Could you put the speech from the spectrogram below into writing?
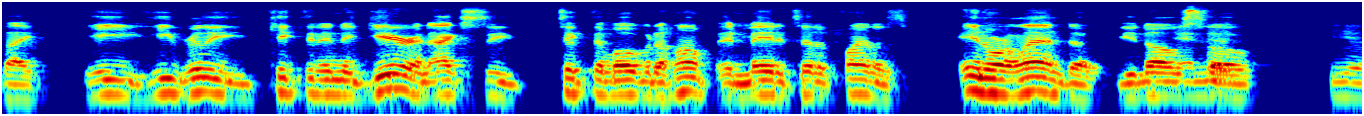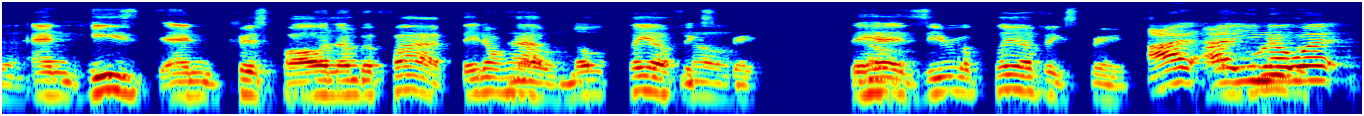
like he he really kicked it into gear and actually took them over the hump and made it to the finals in Orlando. You know, And so yeah. and he's and Chris Paul number five. They don't have No. no, playoff No. experience. They No. had zero playoff experience. I, I, I you know with- what?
